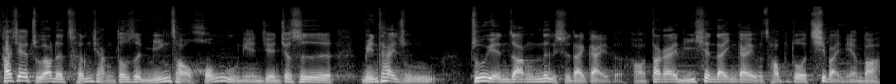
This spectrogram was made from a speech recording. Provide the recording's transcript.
它现在主要的城墙都是明朝洪武年间，就是明太祖朱元璋那个时代盖的，好，大概离现在应该有差不多七百年吧。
